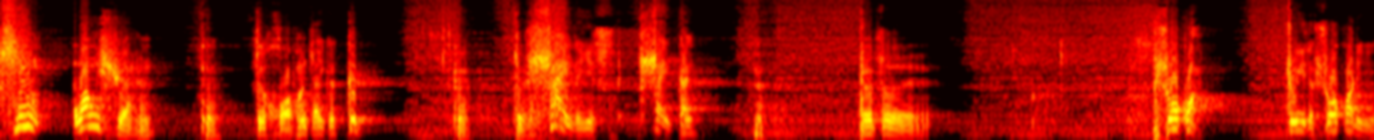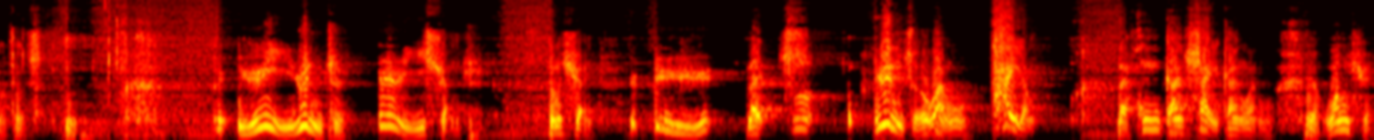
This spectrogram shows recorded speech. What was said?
清汪选，嗯，这个火旁加一个艮，嗯，就晒的意思，晒干，嗯。这字说卦，注意的说卦里有这个字，嗯，雨以润之，日以选之。那么选雨来滋润泽万物，太阳来烘干晒干万物。汪选，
